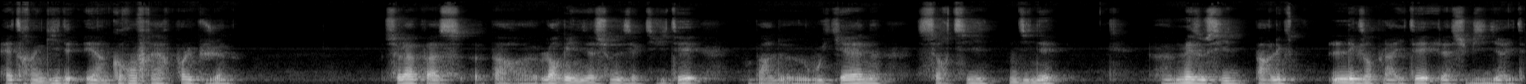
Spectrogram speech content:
à être un guide et un grand frère pour les plus jeunes. Cela passe par l'organisation des activités, on parle de week-end, sorties, dîner, mais aussi par l'exemplarité et la subsidiarité.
